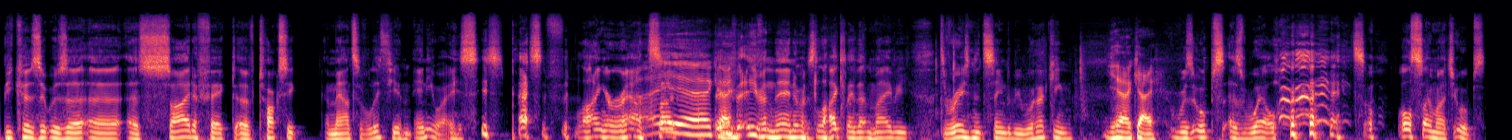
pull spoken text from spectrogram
because it was a, a, a side effect of toxic amounts of lithium anyway. It's, it's passive lying around. So Uh, yeah, okay. even, even then, it was likely that maybe the reason it seemed to be working Yeah. Okay. was oops as well. it's all, all so much oops.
